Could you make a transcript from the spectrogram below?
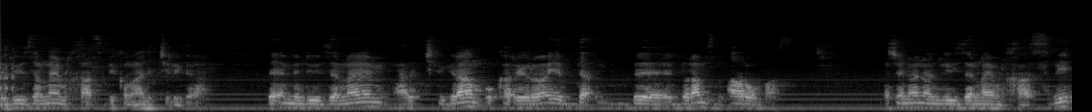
ال username الخاص بكم على التليجرام. دائما ال username على التليجرام أكرره يبدأ برمز ال arobase عشان أنا ال username الخاص بي.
